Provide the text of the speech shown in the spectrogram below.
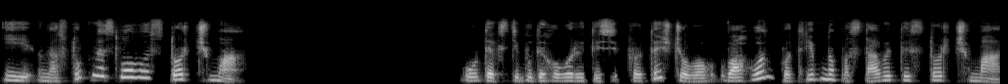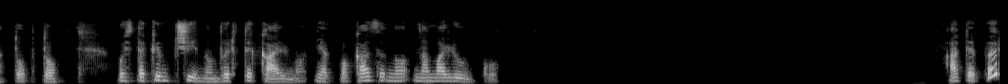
І наступне слово сторчма. У тексті буде говоритись про те, що вагон потрібно поставити сторчма, тобто ось таким чином, вертикально, як показано на малюнку. А тепер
